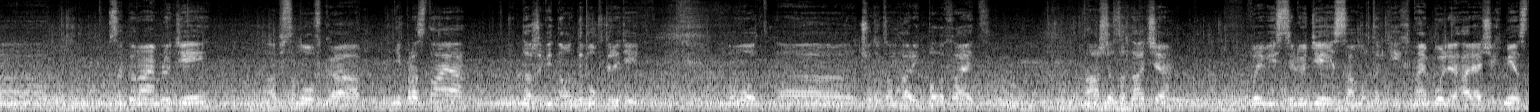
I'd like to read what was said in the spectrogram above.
Э, забираем людей Обстановка непростая, даже видно вон дымок впереди. Вот. Э, Что-то там горит, полыхает. Наша задача вывести людей из самых таких наиболее горячих мест.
